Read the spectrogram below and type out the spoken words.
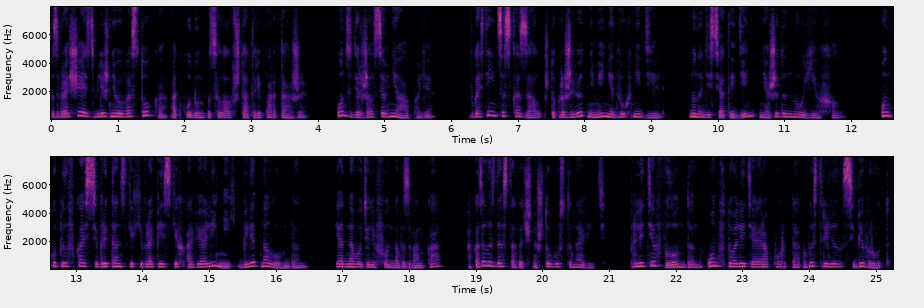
Возвращаясь с Ближнего Востока, откуда он посылал в Штаты репортажи, он задержался в Неаполе. В гостинице сказал, что проживет не менее двух недель, но на десятый день неожиданно уехал. Он купил в кассе британских европейских авиалиний билет на Лондон, и одного телефонного звонка оказалось достаточно, чтобы установить. Прилетев в Лондон, он в туалете аэропорта выстрелил себе в рот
